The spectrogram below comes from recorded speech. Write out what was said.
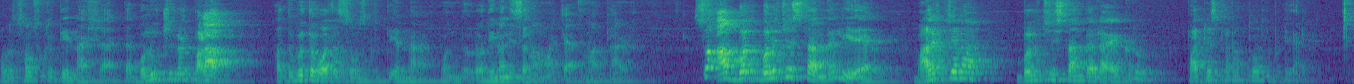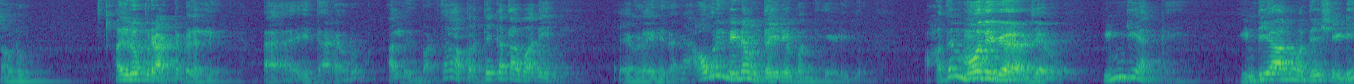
ಅವರ ಸಂಸ್ಕೃತಿ ನಾಶ ಆಗ್ತಾ, ಬಲೂಚಿಗಳು ಬಹಳ ಅದ್ಭುತವಾದ ಸಂಸ್ಕೃತಿಯನ್ನು ಹೊಂದವರು ಅದು ಇನ್ನೊಂದು ದಿವಸ ನಾವು ಮಾತಾ ಮಾತನಾಡೋಣ. ಸೊ ಆ ಬ, ಬಲೂಚಿಸ್ತಾನದಲ್ಲಿ ಇದೆ. ಭಾಳಷ್ಟು ಜನ ಬಲೂಚಿಸ್ತಾನದ ನಾಯಕರು ಪಾಕಿಸ್ತಾನ ತೋರಿದು ಬಿಟ್ಟಿದ್ದಾರೆ ಅವರು ಐರೋಪ್ಯ ರಾಷ್ಟ್ರಗಳಲ್ಲಿ ಇದ್ದಾರೆ ಅವರು. ಅಲ್ಲಿ ಇದು ಮಾಡ್ತಾ ಆ ಪ್ರತ್ಯೇಕತಾವಾದಿಗಳೇನಿದ್ದಾರೆ ಅವ್ರಿಗೆ ನಿನ್ನೆ ಒಂದು ಧೈರ್ಯ ಬಂದು ಹೇಳಿದ್ದು. ಅದನ್ನು ಮೋದಿಗೆ ಜಯ ಇಂಡಿಯಾಕ್ಕೆ ಇಂಡಿಯಾ ಅನ್ನುವ ದೇಶ ಇಡೀ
